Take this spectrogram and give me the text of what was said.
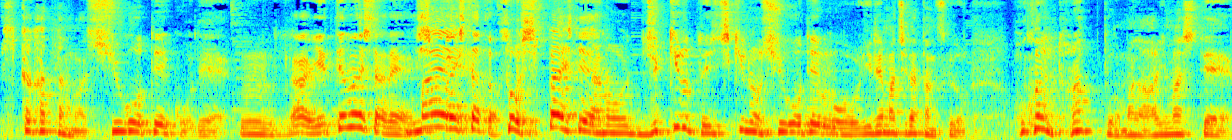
引っかかったのが集合抵抗でうん、あ言ってましたね。失敗したと。そう失敗してあの10キロと1キロの集合抵抗を入れ間違ったんですけど、他にトラップがまだありまして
